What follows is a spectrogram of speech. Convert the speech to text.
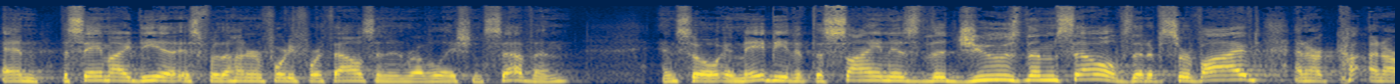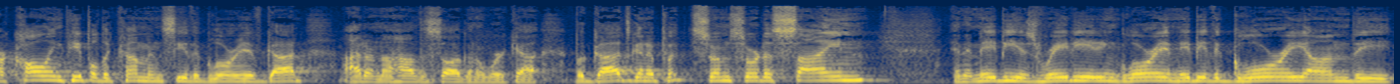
And the same idea is for the 144,000 in Revelation 7. And so it may be that the sign is the Jews themselves that have survived and are, and are calling people to come and see the glory of God. I don't know how this is all going to work out, but God's going to put some sort of sign, and it may be his radiating glory. It may be the glory on the,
